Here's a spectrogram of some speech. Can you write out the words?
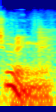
shooting me?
